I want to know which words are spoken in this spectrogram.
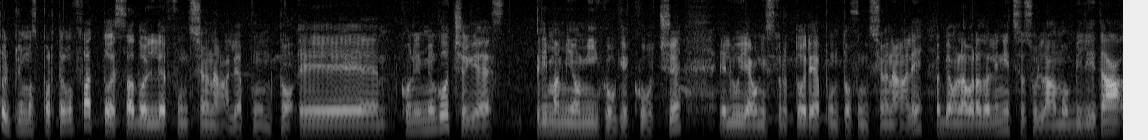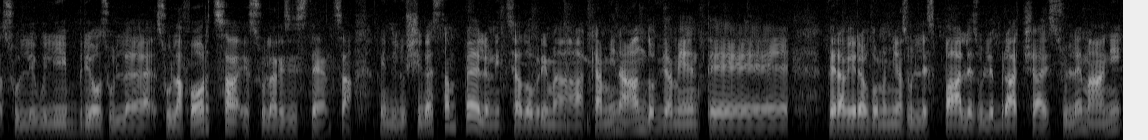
Amputato il primo sport che ho fatto è stato il funzionale appunto e con il mio coach che è prima mio amico che coach e lui è un istruttore appunto funzionale. Abbiamo lavorato all'inizio sulla mobilità, sull'equilibrio, sul, sulla forza e sulla resistenza. Quindi l'uscita a stampelle ho iniziato prima camminando ovviamente per avere autonomia sulle spalle, sulle braccia e sulle mani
